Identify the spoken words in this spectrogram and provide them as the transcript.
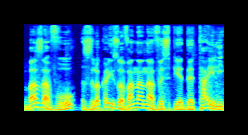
Baza W, zlokalizowana na wyspie Detaili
